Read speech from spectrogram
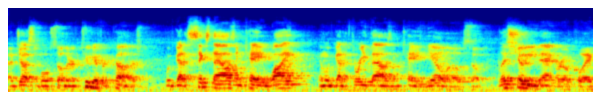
adjustable. So they're two different colors. We've got a 6000K white and we've got a 3000K yellow. So let's show you that real quick.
